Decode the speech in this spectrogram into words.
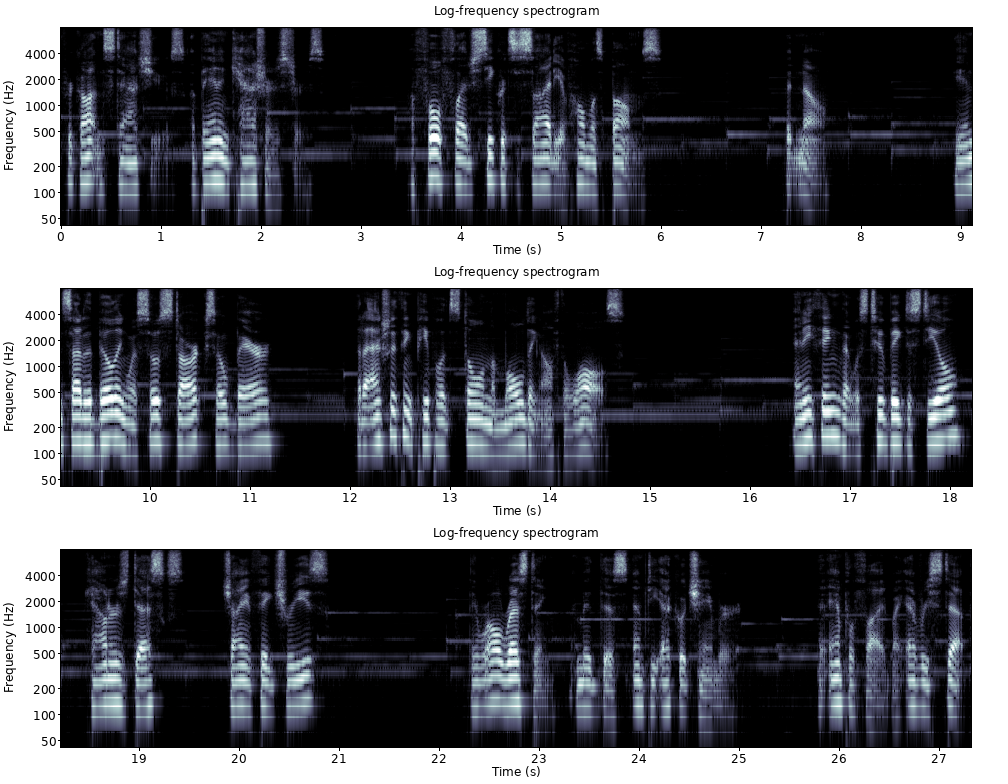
Forgotten statues, abandoned cash registers, a full fledged secret society of homeless bums. But no. The inside of the building was so stark, so bare, that I actually think people had stolen the molding off the walls. Anything that was too big to steal counters, desks, giant fake trees they were all resting amid this empty echo chamber that amplified my every step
